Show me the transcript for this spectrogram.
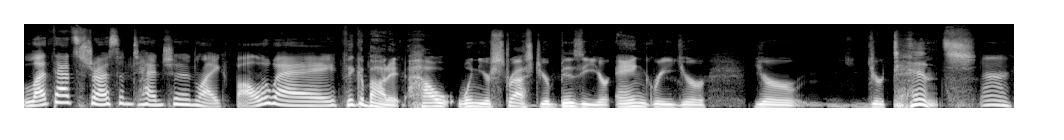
Let that stress and tension like fall away. Think about it. How when you're stressed, you're busy, you're angry, you're you're you're tense. Mm.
